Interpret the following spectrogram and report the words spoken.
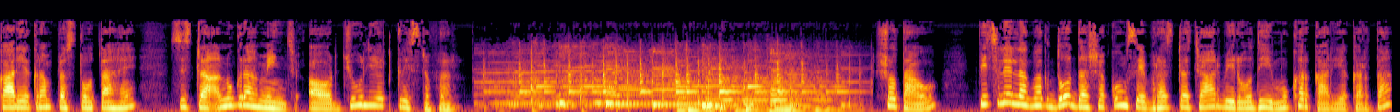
कार्यक्रम प्रस्तोता है सिस्टर अनुग्रह मिंज और जूलियट क्रिस्टोफर। श्रोताओं, पिछले लगभग दो दशकों से भ्रष्टाचार विरोधी मुखर कार्यकर्ता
